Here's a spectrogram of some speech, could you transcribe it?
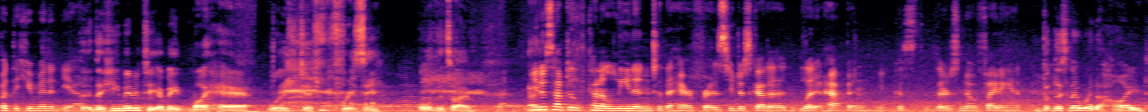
But the humidity, yeah. The humidity. I mean, my hair was just frizzy all the time. You just have to kind of lean into the hair frizz. You just gotta let it happen because there's no fighting it. But there's nowhere to hide,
